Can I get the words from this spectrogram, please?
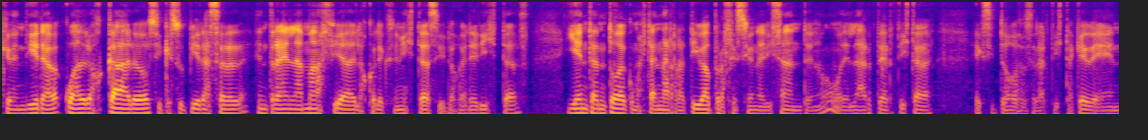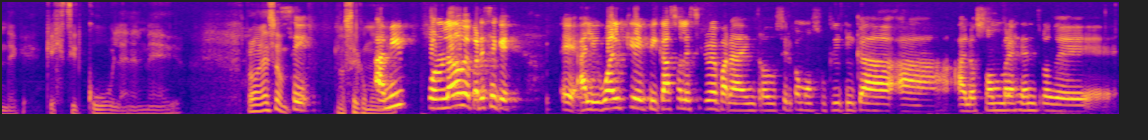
que vendiera cuadros caros y que supiera hacer, entrar en la mafia de los coleccionistas y los galeristas. Y entra en toda como esta narrativa profesionalizante, ¿no? Como del arte artista exitoso, es el artista que vende, que, circula en el medio. Pero bueno, eso no sé cómo... A mí, por un lado, me parece que eh, al igual que Picasso le sirve para introducir como su crítica a, los hombres dentro de,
